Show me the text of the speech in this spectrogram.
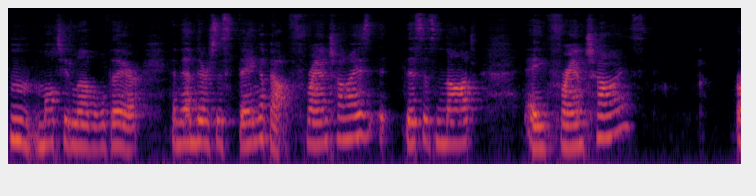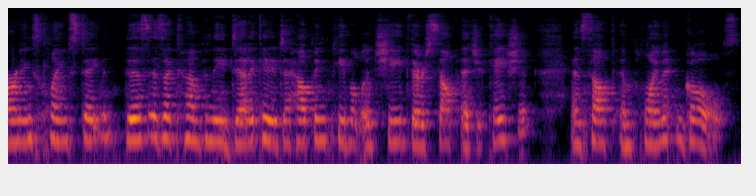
hmm, multi-level there? And then there's this thing about franchise. This is not a franchise. Earnings claim statement. This is a company dedicated to helping people achieve their self-education and self-employment goals.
